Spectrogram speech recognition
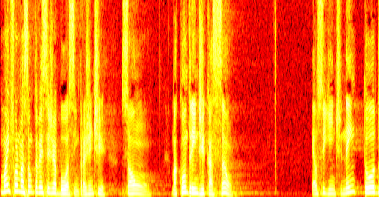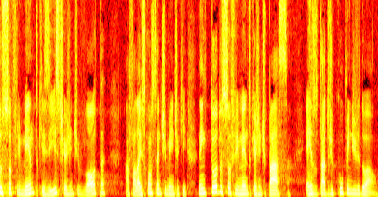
Uma informação que talvez seja boa, assim, para a gente, só um, uma contraindicação, é o seguinte: nem todo sofrimento que existe, a gente volta a falar isso constantemente aqui, nem todo sofrimento que a gente passa é resultado de culpa individual,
